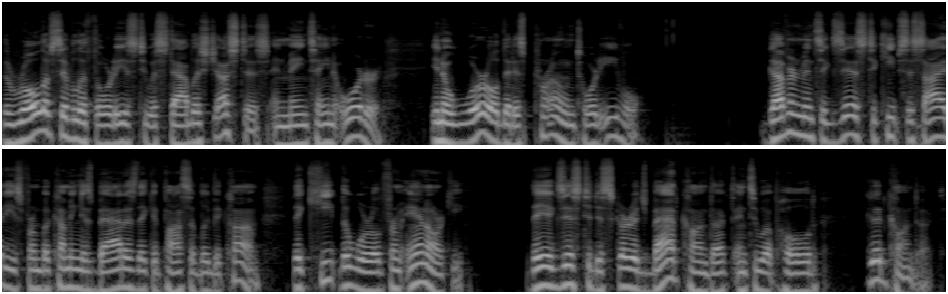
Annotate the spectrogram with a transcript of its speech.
The role of civil authority is to establish justice and maintain order in a world that is prone toward evil. Governments exist to keep societies from becoming as bad as they could possibly become. They keep the world from anarchy. They exist to discourage bad conduct and to uphold good conduct.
